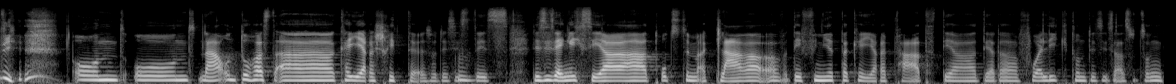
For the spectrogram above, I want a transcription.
und, und, na, und du hast auch Karriereschritte. Also das ist, mhm. das, das ist eigentlich sehr trotzdem ein klarer, definierter Karrierepfad, der, der da vorliegt. Und das ist auch sozusagen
